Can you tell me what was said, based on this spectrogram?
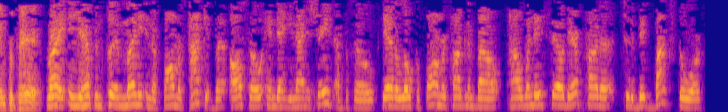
and prepare it. Right, and you're helping put money in the farmer's pocket, but also in that United Shades episode, they had a local farmer talking about how when they sell their product to the big box store,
